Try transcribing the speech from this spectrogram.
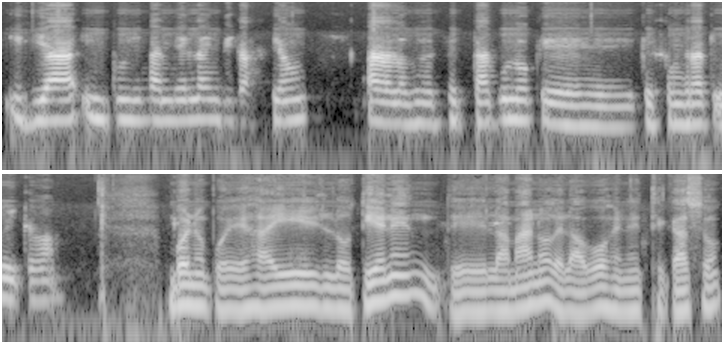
y ya incluye también la invitación para los espectáculos que, que son gratuitos. Bueno, pues ahí lo tienen, de la mano, de la voz en este caso,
